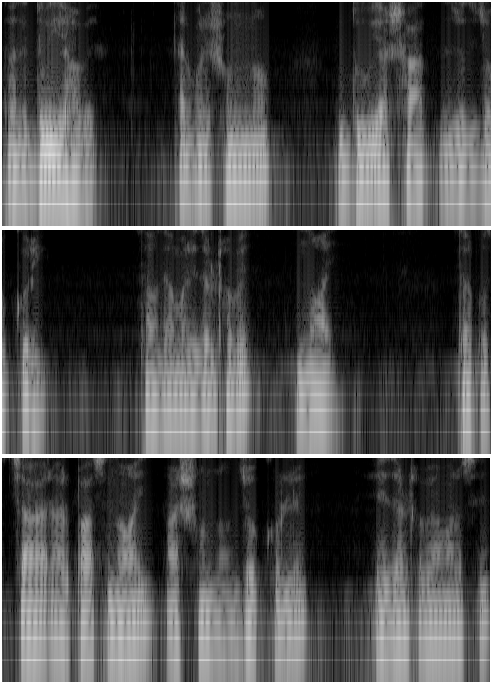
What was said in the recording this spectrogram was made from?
তাহলে দুই হবে। তারপরে শূন্য, দুই আর সাত যদি যোগ করি, তাহলে আমার রেজাল্ট হবে নয়। তারপর চার আর পাঁচ নয় আর শূন্য যোগ করলে রেজাল্ট হবে আমার হচ্ছে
